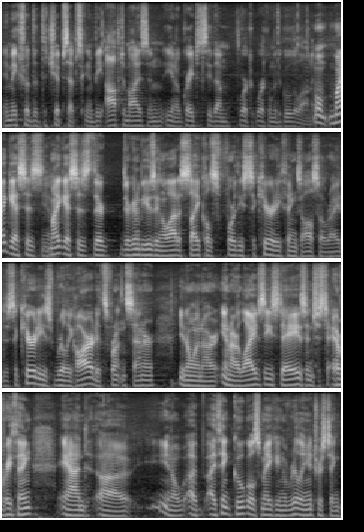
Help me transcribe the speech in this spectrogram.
and make sure that the chipset's going to be optimized. And you know, great to see them work, working with Google on it. Well, my guess is yeah. my guess is they're they're going to be using a lot of cycles for these security things also, right? The security is really hard. It's front and center, you know, in our in our lives these days and just everything. And and uh, you know, I, I, think Google's making a really interesting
